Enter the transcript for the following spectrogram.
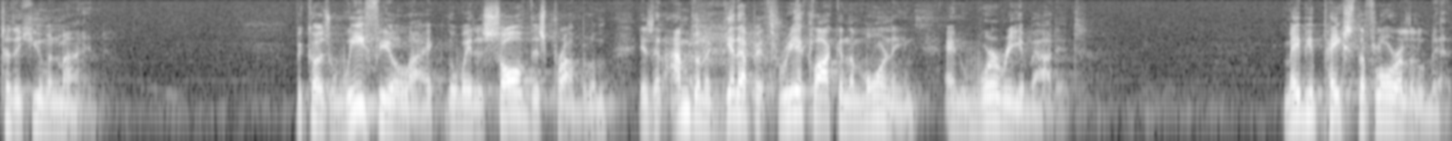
to the human mind. Because we feel like the way to solve this problem is that I'm going to get up at three o'clock in the morning and worry about it. Maybe pace the floor a little bit.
